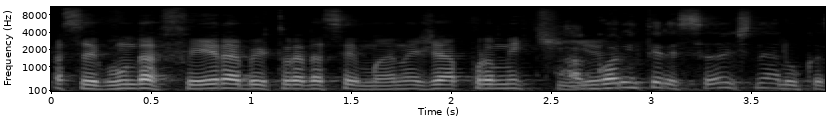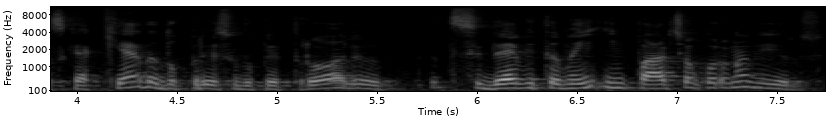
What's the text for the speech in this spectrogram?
a segunda-feira, a abertura da semana, já prometia. Agora, interessante, né, Lucas, que a queda do preço do petróleo se deve também, em parte, ao coronavírus.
